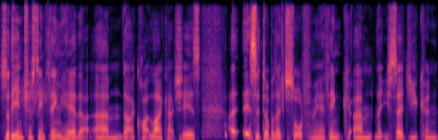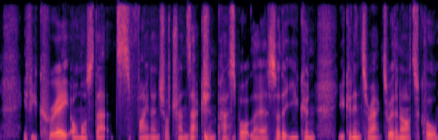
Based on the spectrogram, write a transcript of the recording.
So the interesting thing here that um, that I quite like actually is uh, it's a double-edged sword for me. I think, um, like you said, you can if you create almost that financial transaction passport layer, so that you can you can interact with an article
